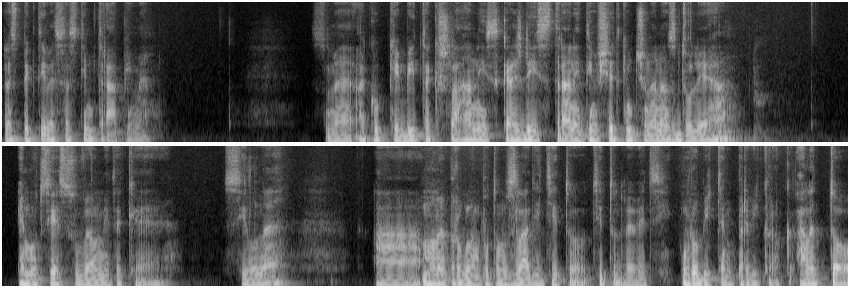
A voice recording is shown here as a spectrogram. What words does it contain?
Respektíve sa s tým trápime. Sme ako keby tak šlahaní z každej strany tým všetkým, čo na nás dolieha. Emócie sú veľmi také silné a máme problém potom zladiť tieto, tieto dve veci. Urobiť ten prvý krok. Ale to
